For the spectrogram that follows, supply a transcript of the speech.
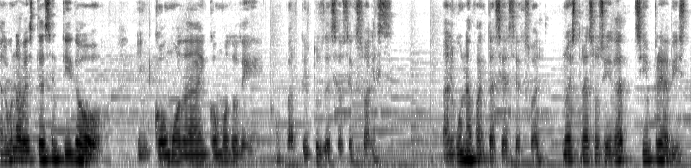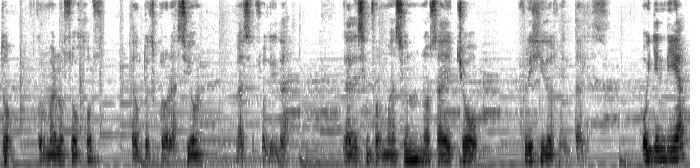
¿Alguna vez te has sentido incómoda, incómodo de compartir tus deseos sexuales? ¿Alguna fantasía sexual? Nuestra sociedad siempre ha visto con malos ojos la autoexploración, la sexualidad. La desinformación nos ha hecho frígidos mentales. Hoy en día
